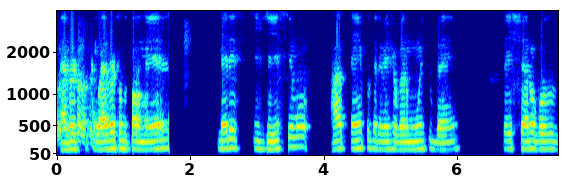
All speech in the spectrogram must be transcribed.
Everton, o Everton do Palmeiras, merecidíssimo há tempos ele vem jogando muito bem, fechando o gol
